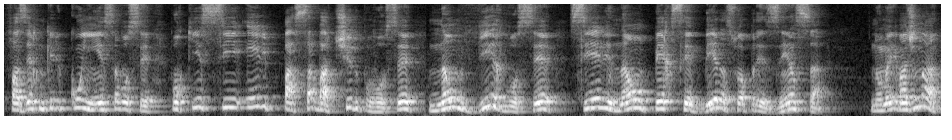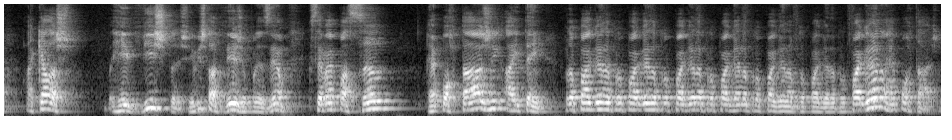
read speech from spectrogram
fazer com que ele conheça você. Porque se ele passar batido por você, não vir você, se ele não perceber a sua presença, imagina aquelas revistas, revista Veja, por exemplo, que você vai passando, reportagem, aí tem propaganda, propaganda, propaganda, propaganda, propaganda, propaganda, propaganda, reportagem.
